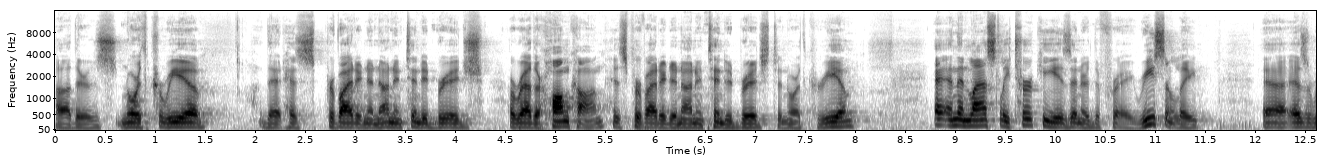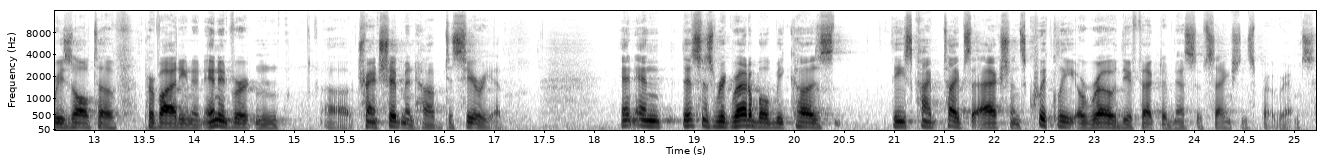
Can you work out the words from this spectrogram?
Uh, there's North Korea that has provided an unintended bridge, or rather, Hong Kong has provided an unintended bridge to North Korea. And then lastly, Turkey has entered the fray recently uh, as a result of providing an inadvertent uh, transshipment hub to Syria. And, and this is regrettable because these types of actions quickly erode the effectiveness of sanctions programs.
